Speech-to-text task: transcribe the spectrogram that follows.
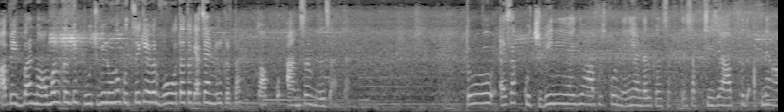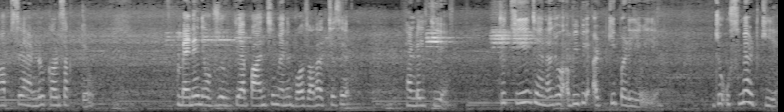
आप एक बार नॉर्मल करके पूछ भी लो ना खुद से कि अगर वो होता तो कैसे हैंडल करता? तो आपको आंसर मिल जाता है। तो ऐसा कुछ भी नहीं है कि आप उसको नहीं हैंडल कर सकते। सब चीज़ें आप खुद अपने हाथ से हैंडल कर सकते हो। मैंने ऑब्ज़र्व किया, पाँच छः महीने बहुत ज़्यादा अच्छे से हैंडल किए। जो चीज़ है ना, जो अभी भी अटकी पड़ी हुई है जो उसमें अटकी है,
